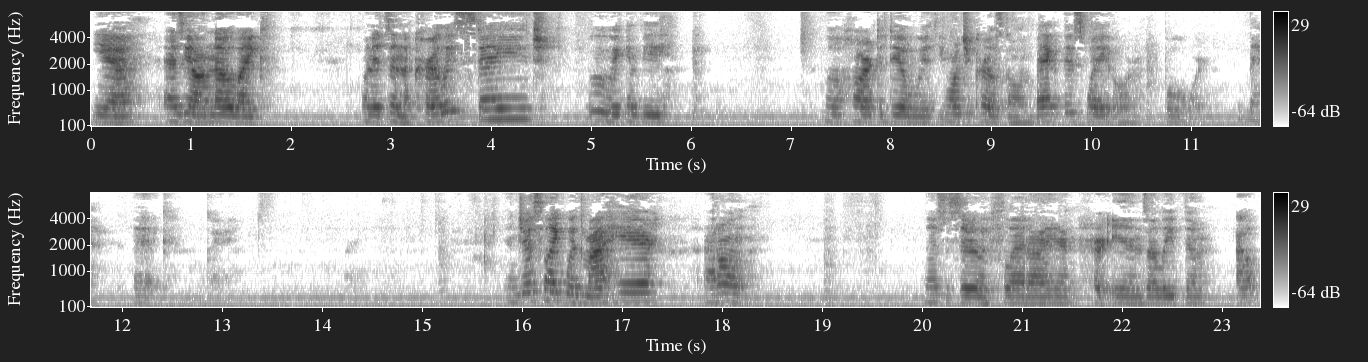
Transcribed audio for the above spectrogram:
yeah, as y'all know, like when it's in the curly stage, ooh, it can be a little hard to deal with. You want your curls going back this way or forward? Back. Back. Okay. And just like with my hair, I don't necessarily flat iron her ends. I leave them out.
